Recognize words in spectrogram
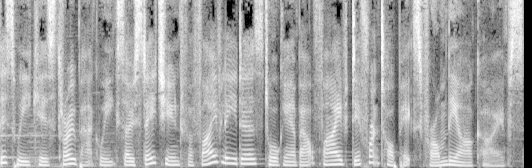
This week is Throwback Week, so stay tuned for five leaders talking about five different topics from the archives.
